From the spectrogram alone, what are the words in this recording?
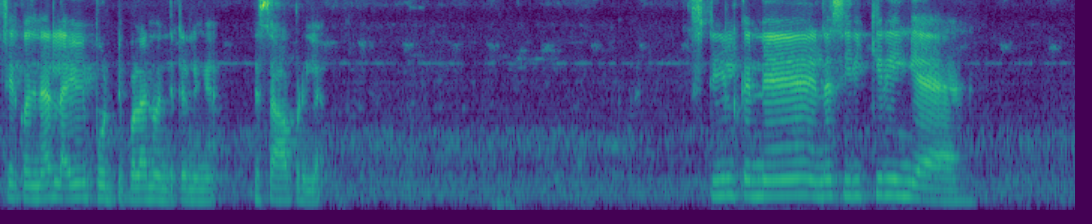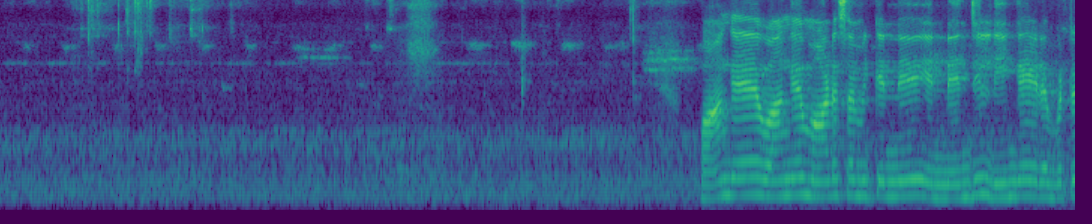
சரி கொஞ்ச நேரம் லைவ் போட்டு போகலான்னு வந்துட்டேனுங்க. சாப்பிடல. ஸ்டீல் கண்ணே என்ன சிரிக்கிறீங்க? வாங்க வாங்க மாடசாமி கண்ணு என் நெஞ்சில் நீங்க இடம்பெற்ற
